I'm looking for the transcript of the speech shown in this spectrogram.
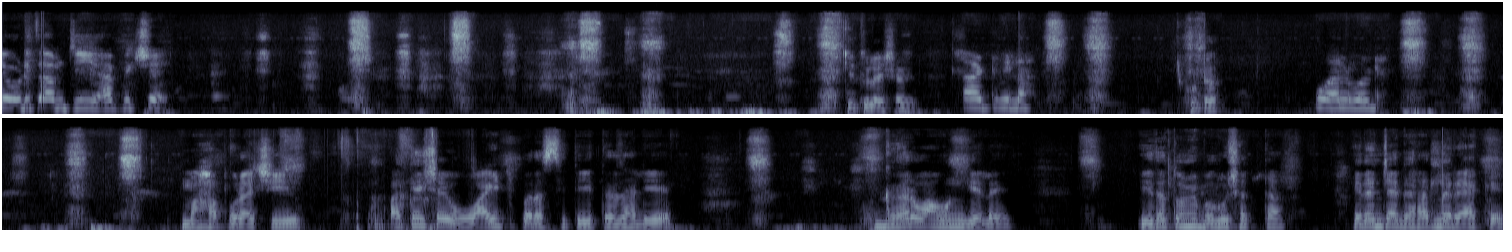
एवढीच आमची अपेक्षा आहे. कितीला आहे शाळेत? आठवीला. कुठं? वालवड. महापुराची अतिशय वाईट परिस्थिती इथं झाली आहे घर वाहून गेलंय. इथं तुम्ही बघू शकता. हे त्यांच्या घरातलं रॅक आहे.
